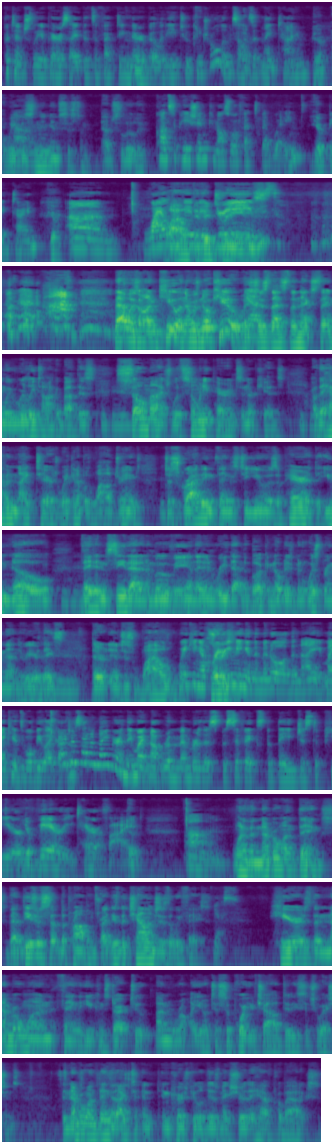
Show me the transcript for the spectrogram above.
potentially a parasite that's affecting their Mm-hmm. ability to control themselves at nighttime. Yep, a weakness Um, in the immune system. Absolutely. Constipation can also affect bedwetting, Yep. big time. Yep. Um, wild, Wild, vivid, vivid dreams. dreams. That was on cue, and there was no cue. It's Yeah. just that's the next thing. We really talk about this Mm-hmm. so much with so many parents and their kids. Mm-hmm. Are they having night terrors, waking up with wild dreams, describing things to you as a parent that you know Mm-hmm. they didn't see that in a movie and they didn't read that in a book, and nobody's been whispering that in their ear. They, they're it's just wild. Waking up crazy. screaming in the middle of the night, my kids will be like, I just had a nightmare. And they might not remember the specifics, but they just appear Yep. very terrified. Um, One of the number one things that these are some, the problems, right? These are the challenges that we face. yes. here's the number one thing that you can start to unro- you know to support your child through these situations the number one thing that I t- encourage people to do is make sure they have probiotics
